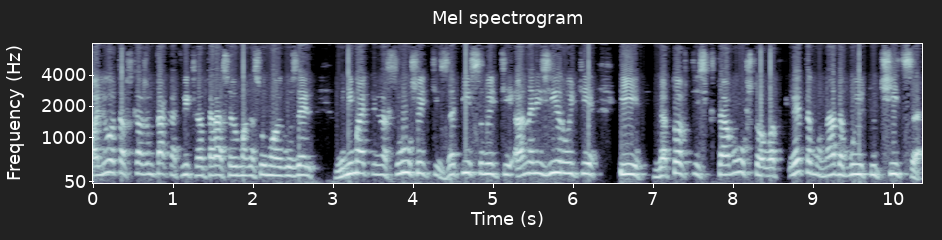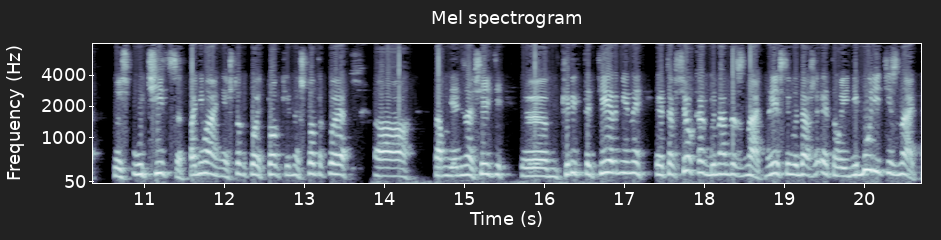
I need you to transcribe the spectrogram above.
полетов, скажем так, от Виктора Тарасова и Магасумова Гузель. Внимательно слушайте, записывайте, анализируйте и готовьтесь к тому, что вот этому надо будет учиться. То есть учиться, понимание, что такое токены, что такое а, там, я не знаю, все эти э, криптотермины, это все как бы надо знать. Но если вы даже этого и не будете знать,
